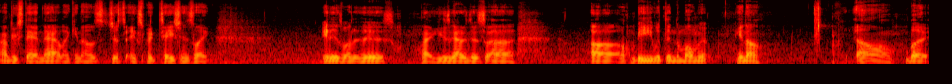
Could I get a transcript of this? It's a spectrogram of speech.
understand that, like you know, it's just expectations. Like it is what it is. Like you just gotta just uh, uh, be within the moment, you know. Um, but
